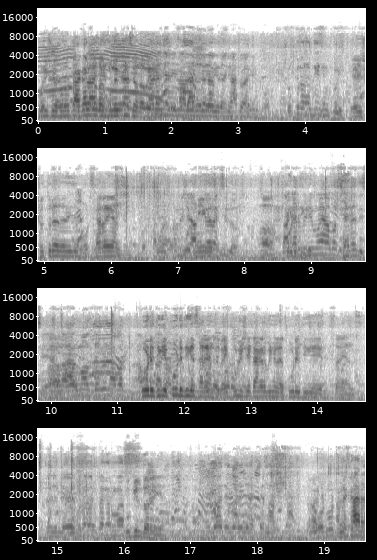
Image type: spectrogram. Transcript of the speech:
পুলিশে কোনো টাকার কথা বলে কি চালাবে এই সত্তর হাজার ভোট ছাড়াই আনছি পুলিশে আটকে রাখছিল হ্যাঁ দিকে কোড়ে দিকে ছাড়াই আনছে ভাই পুলিশে টাকার বিনিময়ে কোড়ে দিকে ছাড়াই আনছে উকিল ধরে ইয়া। হ্যাঁ, ছাড়ে।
